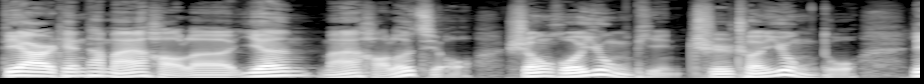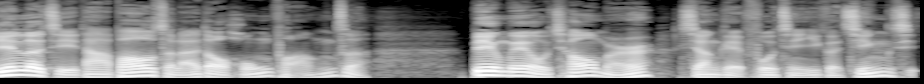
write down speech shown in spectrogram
第二天，他买好了烟，买好了酒，生活用品、吃穿用度，拎了几大包子来到红房子，并没有敲门，想给父亲一个惊喜。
